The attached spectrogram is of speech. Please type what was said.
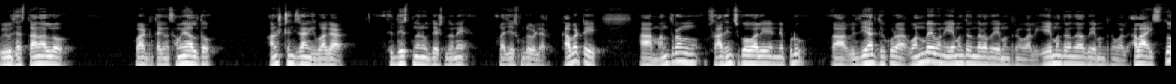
వివిధ స్థానాల్లో వాటిని తగిన సమయాలతో అనుష్ఠించడానికి బాగా సిద్ధిస్తుందనే ఉద్దేశంతోనే అలా చేసుకుంటూ వెళ్ళారు. కాబట్టి ఆ మంత్రం సాధించుకోవాలి అన్నప్పుడు ఆ విద్యార్థి కూడా వన్ బై వన్ ఏ మంత్రం తర్వాత ఏ మంత్రం ఇవ్వాలి ఏ మంత్రం తర్వాత ఏ మంత్రం ఇవ్వాలి అలా ఇస్తూ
